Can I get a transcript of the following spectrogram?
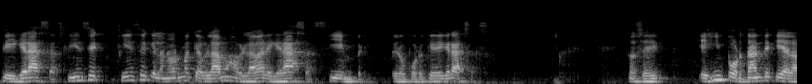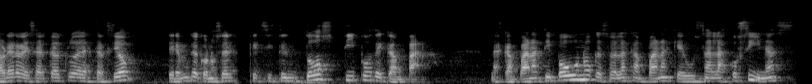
de grasas. Fíjense, fíjense que la norma que hablamos hablaba de grasas siempre, pero ¿por qué de grasas? Entonces, es importante que a la hora de realizar el cálculo de la extracción, tenemos que conocer que existen dos tipos de campanas. Las campanas tipo 1, que son las campanas que usan las cocinas.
